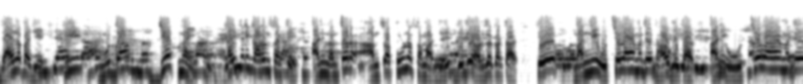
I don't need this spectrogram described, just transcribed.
द्यायला पाहिजे ती मुद्दाम देत नाही. काहीतरी कारण सांगते. आणि नंतर आमचा पूर्ण समाज जे जे अर्ज करतात ते माननीय उच्च न्यायालयामध्ये धाव घेतात. आणि उच्च न्यायालयामध्ये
